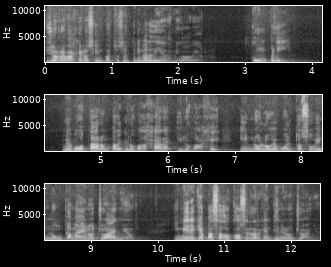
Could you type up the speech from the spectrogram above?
Yo rebajé los impuestos el primer día de mi gobierno. Cumplí. Me votaron para que los bajara y los bajé. Y no los he vuelto a subir nunca más en ocho años. Y mire que ha pasado cosas en la Argentina en ocho años.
